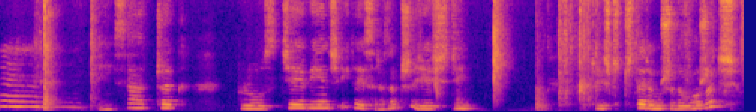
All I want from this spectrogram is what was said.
Mm, Pisaczek plus 9 i to jest razem 30. Czyli jeszcze 4 muszę dołożyć.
